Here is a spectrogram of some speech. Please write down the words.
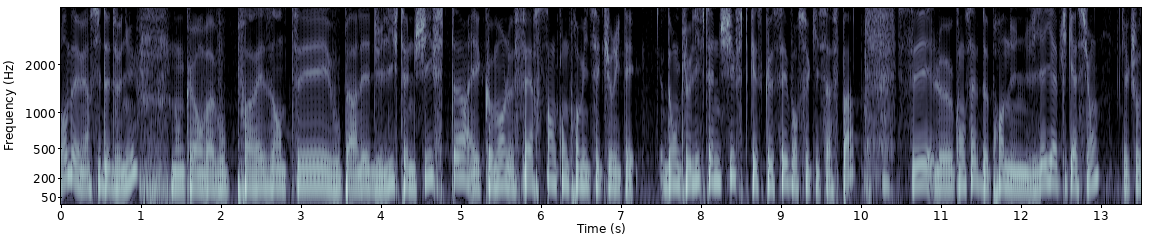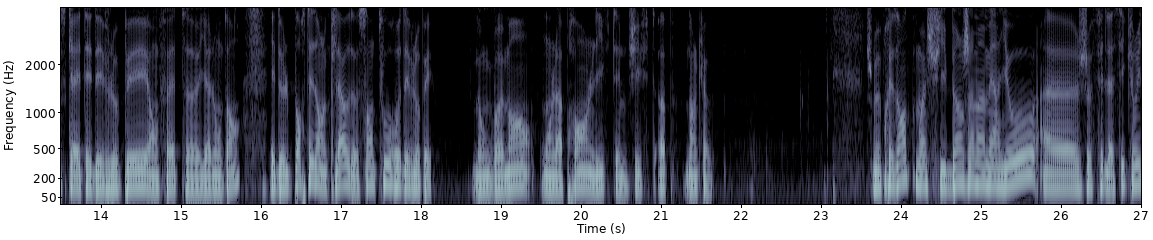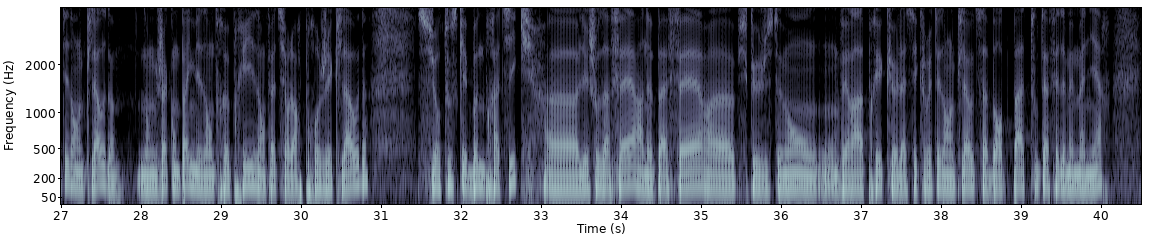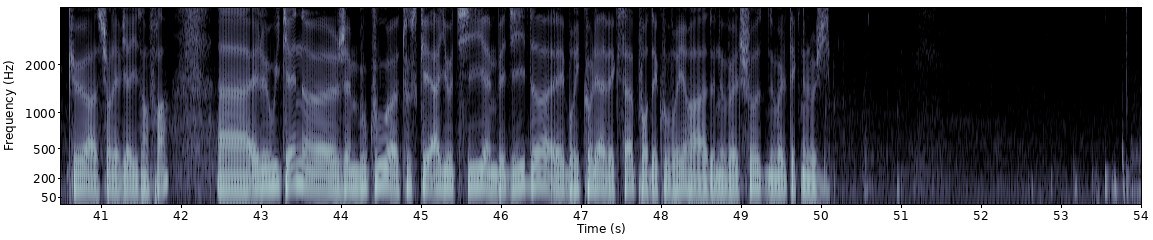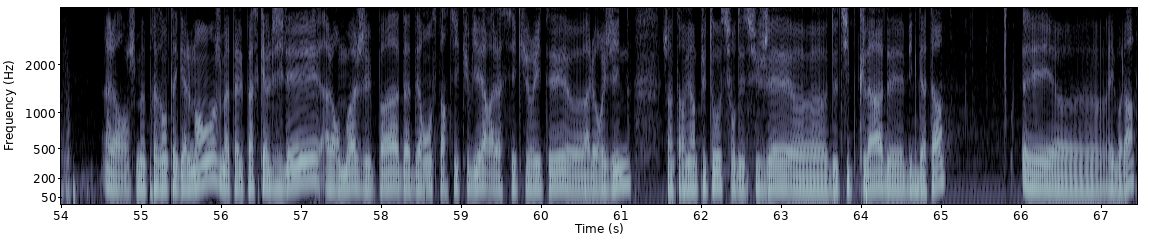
Bon, ben merci d'être venu. Donc, euh, on va vous présenter et vous parler du lift and shift et comment le faire sans compromis de sécurité. Donc, le lift and shift, qu'est-ce que c'est pour ceux qui ne savent pas? C'est le concept de prendre une vieille application, quelque chose qui a été développé en fait euh, il y a longtemps, et de le porter dans le cloud sans tout redévelopper. Donc, vraiment, on la prend lift and shift, hop, dans le cloud. Je me présente, moi je suis Benjamin Meriot, euh, je fais de la sécurité dans le cloud, donc j'accompagne les entreprises en fait sur leurs projets cloud, sur tout ce qui est bonne pratique, euh, les choses à faire, à ne pas faire, euh, puisque justement on, verra après que la sécurité dans le cloud s'aborde pas tout à fait de la même manière que sur les vieilles infras. et le week-end, j'aime beaucoup tout ce qui est IoT, embedded, et bricoler avec ça pour découvrir de nouvelles choses, de nouvelles technologies. Alors, je me présente également, je m'appelle Pascal Gillet. Alors moi, j'ai pas d'adhérence particulière à la sécurité euh, à l'origine. J'interviens plutôt sur des sujets euh, de type cloud et big data. Euh, et, voilà.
